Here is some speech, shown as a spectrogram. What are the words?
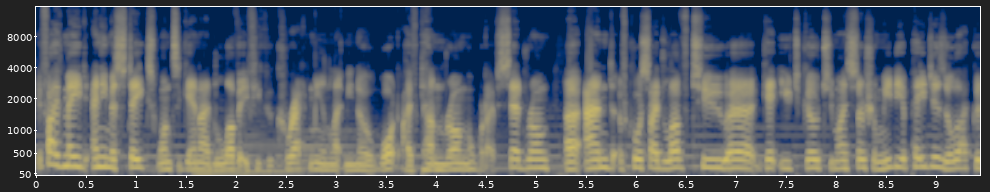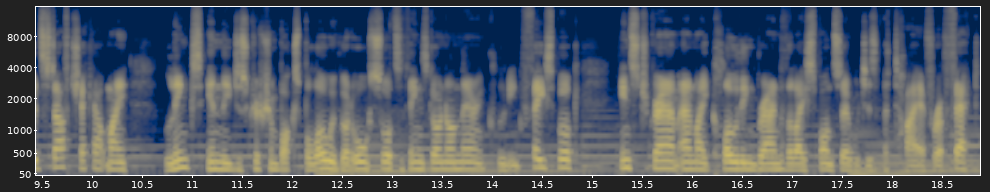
If I've made any mistakes, once again, I'd love it if you could correct me and let me know what I've done wrong or what I've said wrong. Uh, and of course, I'd love to uh, get you to go to my social media pages, all that good stuff. Check out my links in the description box below. We've got all sorts of things going on there, including Facebook, Instagram, and my clothing brand that I sponsor, which is Attire for Effect.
